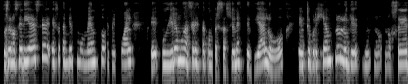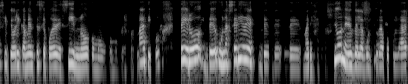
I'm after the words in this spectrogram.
Entonces, ¿no sería ese, ese también un momento en el cual eh, pudiéramos hacer esta conversación, este diálogo entre, por ejemplo, lo que no, sé si teóricamente se puede decir, ¿no? Como, como performático, pero de una serie de, de, manifestaciones de la cultura popular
